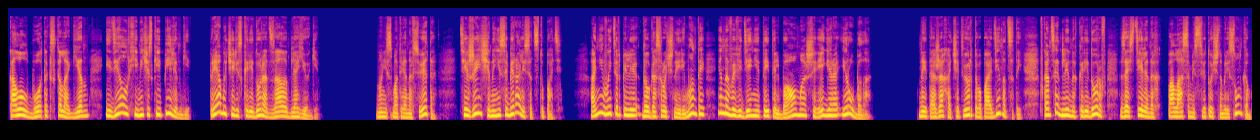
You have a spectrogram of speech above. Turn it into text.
колол ботокс, коллаген и делал химические пилинги прямо через коридор от зала для йоги. Но, несмотря на все это, те женщины не собирались отступать они вытерпели долгосрочные ремонты и нововведения Тейтельбаума, Шрегера и Рубела. На этажах от 4 по 11 в конце длинных коридоров, застеленных паласами с цветочным рисунком,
